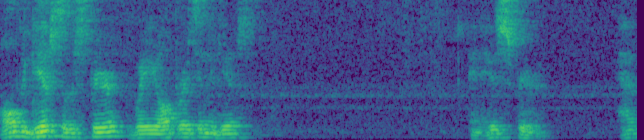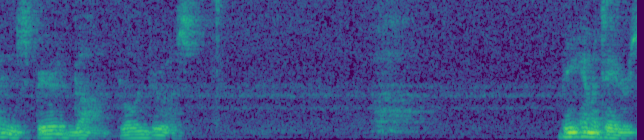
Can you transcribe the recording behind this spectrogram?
All the gifts of the Spirit, the way he operates in the gifts. And his Spirit, having the Spirit of God flowing through us. Be imitators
